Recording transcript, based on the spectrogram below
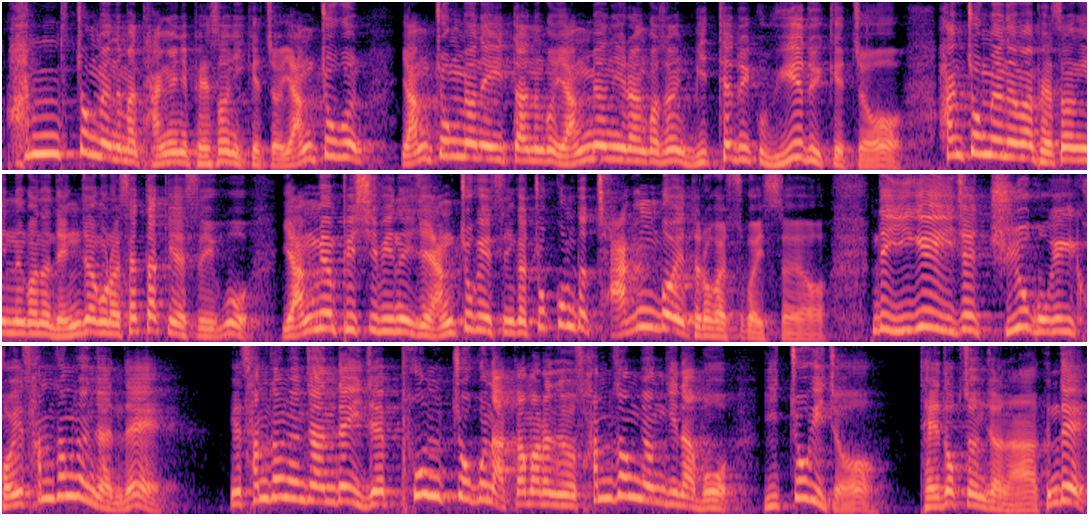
한쪽 면에만 당연히 배선이 있겠죠. 양쪽은 양쪽 면에 있다는 건 양면이라는 것은 밑에도 있고 위에도 있겠죠. 한쪽 면에만 배선이 있는 거는 냉장고나 세탁기에 쓰이고 양면 PCB는 이제 양쪽에 있으니까 조금 더 작은 거에 들어갈 수가 있어요. 근데 이게 이제 주요 고객이 거의 삼성전자인데 삼성전자인데 이제 폰 쪽은 아까 말한 대로 삼성전기나 뭐 이쪽이죠. 대덕전자나. 근데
